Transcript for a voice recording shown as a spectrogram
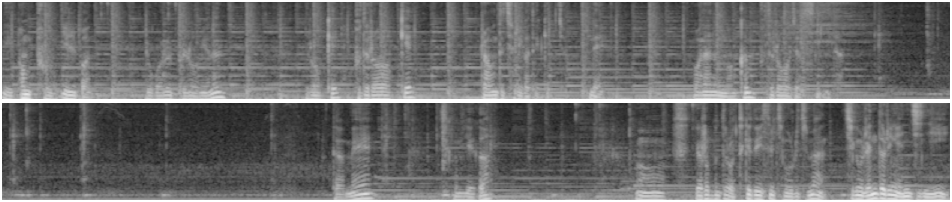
이 범프 1번 요거를 불러오면은 이렇게 부드럽게 라운드 처리가 됐겠죠. 네. 원하는 만큼 부드러워졌습니다. 그 다음에 지금 얘가 어, 여러분들 어떻게 되어 있을지 모르지만 지금 렌더링 엔진이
